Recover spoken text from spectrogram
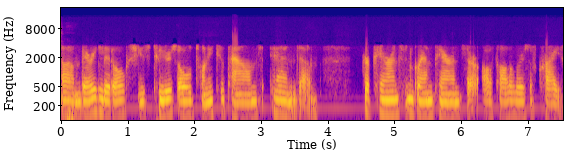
um, very little. She's two years old, 22 pounds, and um, her parents and grandparents are all followers of Christ.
